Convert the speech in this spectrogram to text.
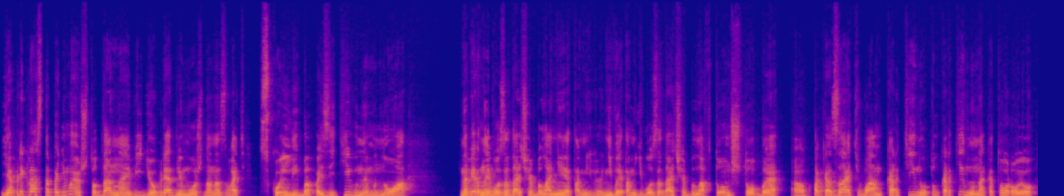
Я прекрасно понимаю, что данное видео вряд ли можно назвать сколь-либо позитивным, но, наверное, его задача была не, этом, не в этом. Его задача была в том, чтобы э, показать вам картину, ту картину, на которую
